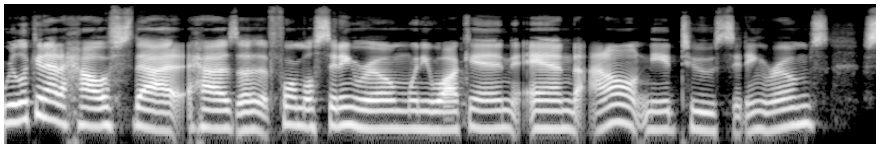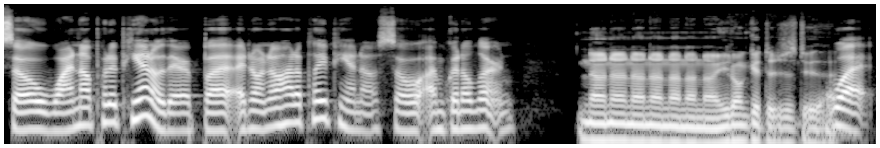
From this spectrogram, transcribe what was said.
we're looking at a house that has a formal sitting room when you walk in and I don't need two sitting rooms, so why not put a piano there? But I don't know how to play piano, so I'm going to learn. No, no, no, no, no, no, no. You don't get to just do that. What?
